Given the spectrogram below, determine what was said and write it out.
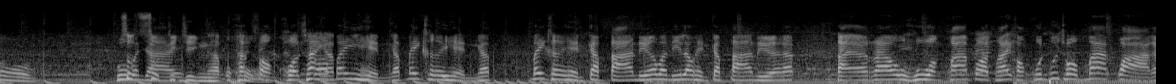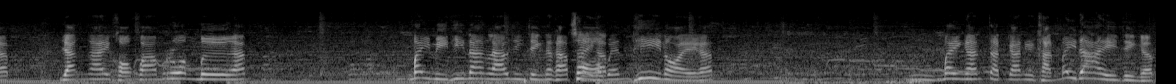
หผู้บรรยายสุดๆจริงๆครับโโหทั้งสองคนใช่ก็ครับ ไม่เห็นครับไม่เคยเห็นครับ ไม่เคยเห็นกับตาเนื้อวันนี้เราเห็นกับตาเนื้อครับ แต่เราห่วงความปลอดภัยของคุณผู้ชมมากกว่าครับ ยังไงขอความร่วมมือครับ ไม่มีที่นั่งแล้วจริง ๆ นะครับใช่ขครัอบเว้นที่หน่อยครับอืมไม่งั้นจัดการแข่งขันไม่ได้จริงๆครับ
